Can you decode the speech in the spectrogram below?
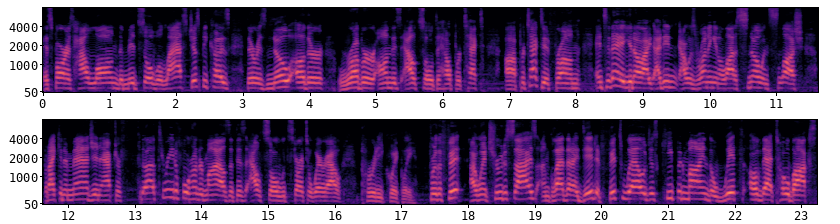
as far as how long the midsole will last, just because there is no other rubber on this outsole to help protect uh, it from. And today, you know, I, I, didn't, I was running in a lot of snow and slush, but I can imagine after uh, three to 400 miles that this outsole would start to wear out pretty quickly. For the fit, I went true to size. I'm glad that I did. It fits well. Just keep in mind the width of that toe box,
